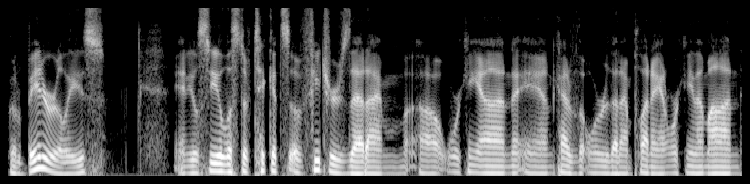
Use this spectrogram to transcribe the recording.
go to Beta Release, and you'll see a list of tickets of features that I'm uh, working on and kind of the order that I'm planning on working them on.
